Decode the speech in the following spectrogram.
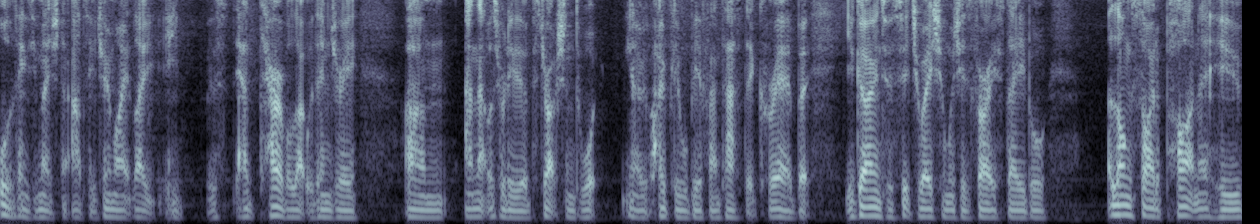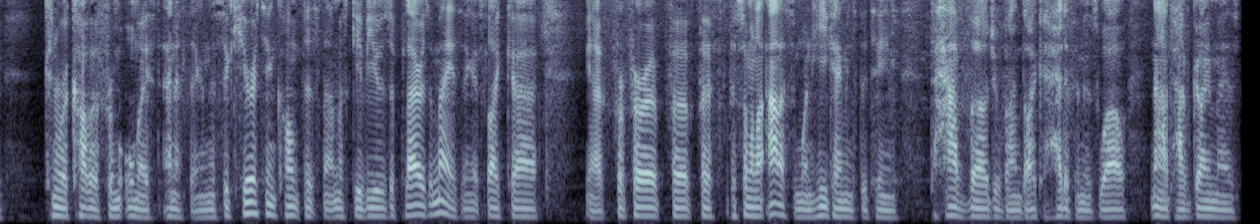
all the things you mentioned are absolutely true, Mike. Like he was, had terrible luck with injury, um, and that was really the obstruction to what you know hopefully will be a fantastic career. But you go into a situation which is very stable, alongside a partner who can recover from almost anything, and the security and confidence that must give you as a player is amazing. It's like. Uh, you know, for, for, for, for, for someone like Alisson, when he came into the team, to have Virgil van Dijk ahead of him as well, now to have Gomez,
